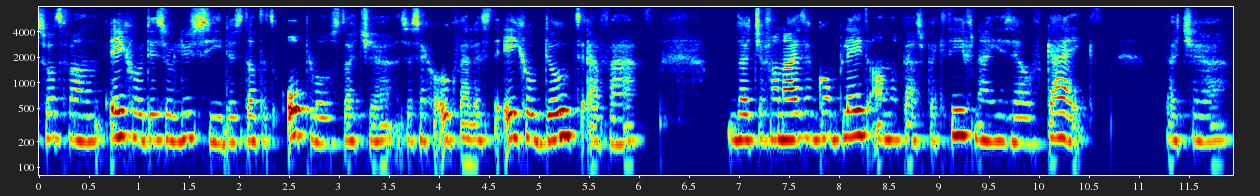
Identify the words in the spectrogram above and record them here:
soort van ego-dissolutie, dus dat het oplost, dat je, ze zeggen ook wel eens, de ego-dood ervaart. Dat je vanuit een compleet ander perspectief naar jezelf kijkt. Dat je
